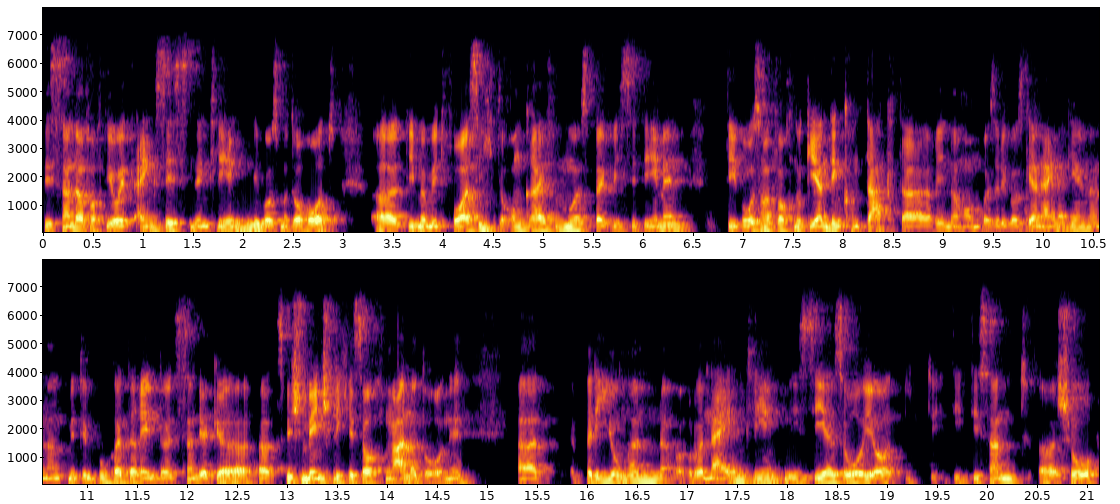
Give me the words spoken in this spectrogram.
Das sind einfach die alt eingesessenen Klienten, die was man da hat, äh, die man mit Vorsicht angreifen muss bei gewissen Themen, die was einfach noch gern den Kontakt darin haben, also die was gern eingehen und mit dem Buchhalter reden, da sind ja äh, zwischenmenschliche Sachen auch noch da. Ne? Äh, bei den jungen oder neuen Klienten ist es eher so, ja, die, die, die sind äh, schon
